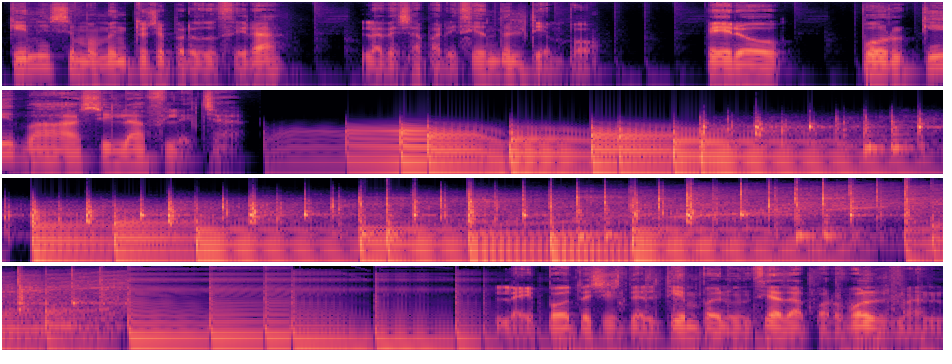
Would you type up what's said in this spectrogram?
que en ese momento se producirá la desaparición del tiempo. Pero, ¿por qué va así la flecha? La hipótesis del tiempo enunciada por Boltzmann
